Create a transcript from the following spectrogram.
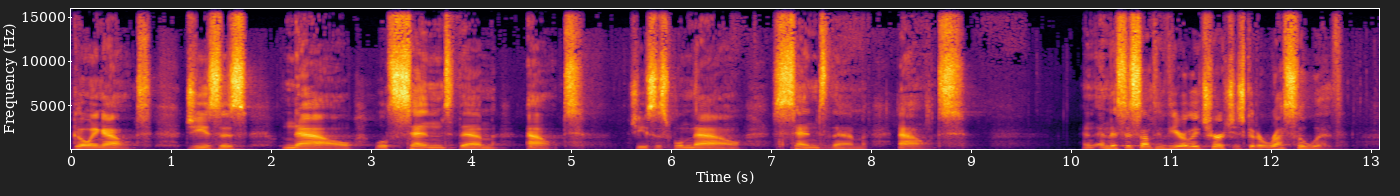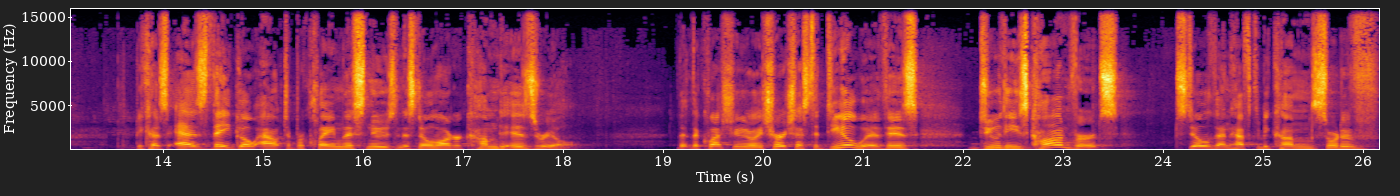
Going out. Jesus now will send them out. Jesus will now send them out. And, and this is something the early church is going to wrestle with. Because as they go out to proclaim this news, and it's no longer come to Israel, the, the question the early church has to deal with is do these converts still then have to become sort of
